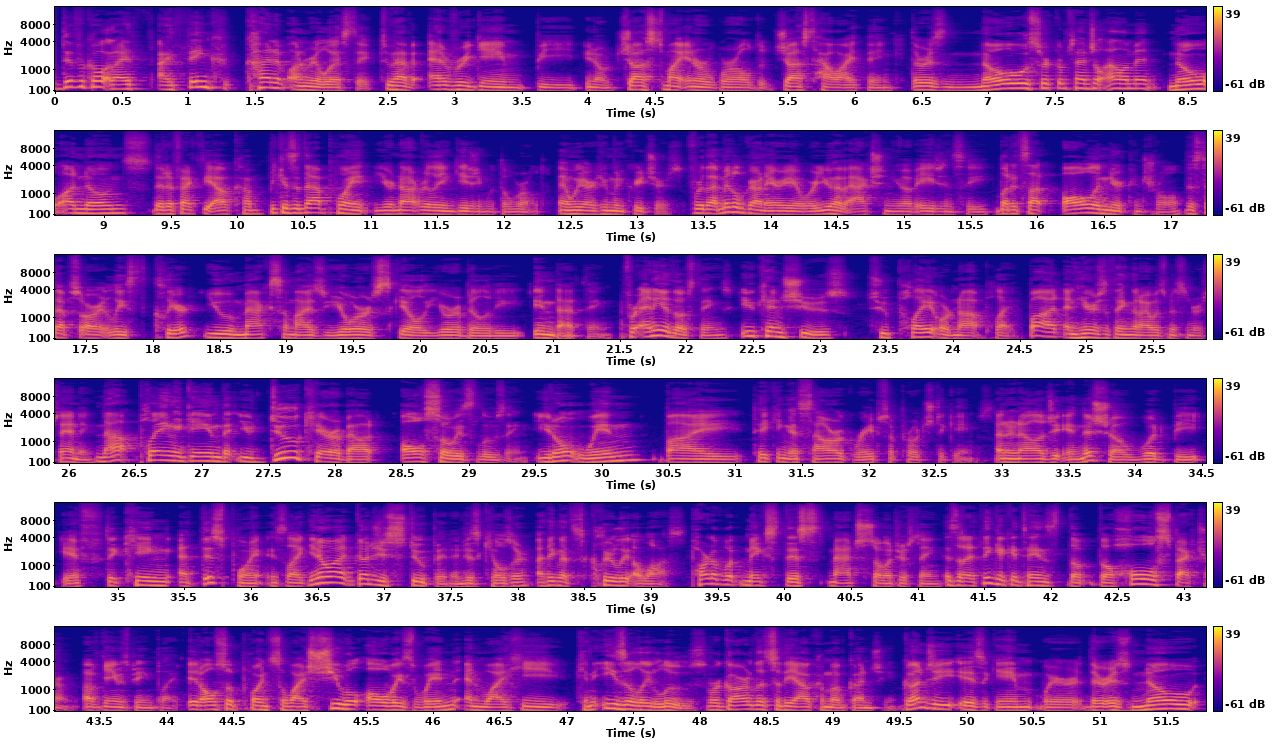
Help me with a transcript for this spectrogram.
difficult and I, I think kind of unrealistic to have every game be, you know, just my inner world, just how I think. There is no circumstantial element, no unknowns that affect the outcome, because at that point, you're not really engaging with the world. And we are human creatures. For that middle ground area where you have action, you have agency, but it's not all in your control, the steps are at least clear. You maximize your skill, your ability in that thing. For any of those things, you can choose to play or not play. But, and here's the thing that I was misunderstanding, not playing a game that you do care about also is losing. You don't win by taking a sour grapes approach to games. An analogy in this show would be if the king at this point is like, you know what, Gungi's stupid and just kills her. I think that's clearly a loss. Part of what makes this match so interesting is that I think it contains the, the whole spectrum of games being played. It also points to why she will always win and why he can easily lose, regardless of the outcome of Gungi. Gungi is a game where there is no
